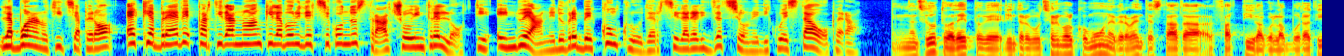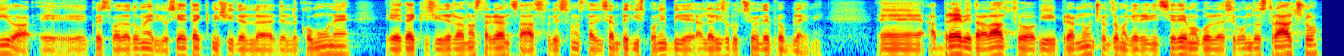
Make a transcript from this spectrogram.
La buona notizia però è che a breve partiranno anche i lavori del secondo stralcio in tre lotti e in due anni dovrebbe concludersi la realizzazione di questa opera. Innanzitutto va detto che l'interlocuzione col Comune è veramente stata fattiva, collaborativa e questo va dato merito sia ai tecnici del, del Comune e ai tecnici della nostra Gran Sasso che sono stati sempre disponibili alla risoluzione dei problemi. Eh, a breve tra l'altro vi preannuncio insomma, che inizieremo col secondo stralcio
